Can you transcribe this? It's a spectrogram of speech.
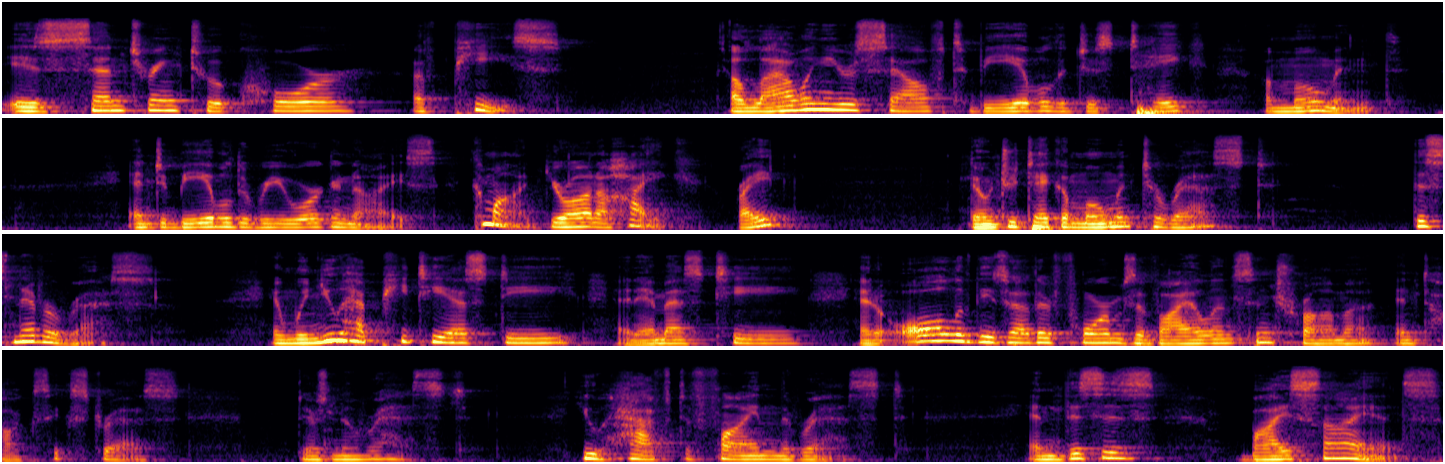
is centering to a core of peace, allowing yourself to be able to just take a moment and to be able to reorganize. Come on, you're on a hike, right? Don't you take a moment to rest? This never rests. And when you have PTSD and MST and all of these other forms of violence and trauma and toxic stress, there's no rest. You have to find the rest. And this is, by science,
